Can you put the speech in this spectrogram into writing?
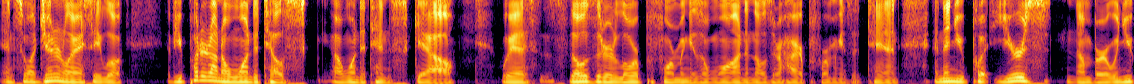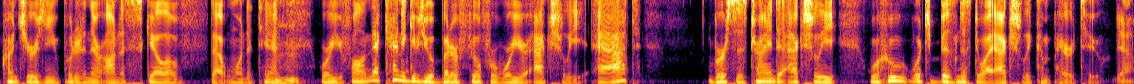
And so I generally I say, look, if you put it on a one to tell, a one to 10 scale with those that are lower performing as a one and those that are higher performing as a 10, and then you put yours number, when you crunch yours and you put it in there on a scale of that one to 10, mm-hmm. where you're falling, that kind of gives you a better feel for where you're actually at versus trying to actually, well, who, which business do I actually compare to? Yeah.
